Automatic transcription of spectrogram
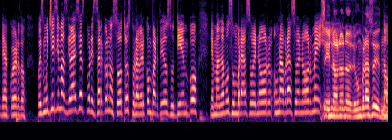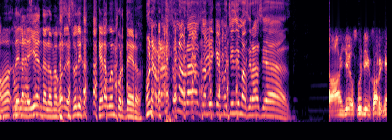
De acuerdo. Pues muchísimas gracias por estar con nosotros, por haber compartido su tiempo. Le mandamos un brazo enorme, un abrazo enorme. Sí, no, no, no, un brazo no, de la leyenda, a lo mejor de Zuli, que era buen portero. un abrazo, un abrazo, Enrique. Muchísimas gracias. Ah, yo soy Jorge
